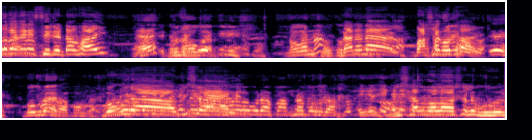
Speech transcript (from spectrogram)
কথা কারা সিট এটা ভাই? না? না না না বাসা কোথায়? বগুড়ার বগুড়া। বিশাল। বিশাল বলা আসলে ভুল।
